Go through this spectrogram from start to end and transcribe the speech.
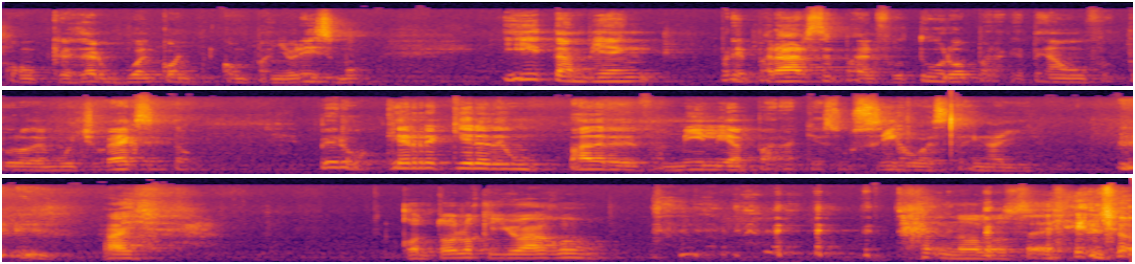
cómo, crecer buen compañerismo y también prepararse para el futuro, para que tengan un futuro de mucho éxito. Pero, ¿qué requiere de un padre de familia para que sus hijos estén allí? Ay, con todo lo que yo hago, no lo sé. Yo,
